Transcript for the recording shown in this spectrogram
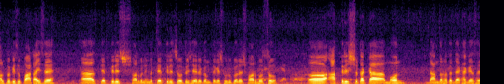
অল্প কিছু পাট আইছে তেত্রিশ সর্বনিম্ন তেত্রিশ চৌত্রিশ এরকম থেকে শুরু করে সর্বোচ্চ আটত্রিশশো টাকা মন দাম দর হতে দেখা গেছে।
